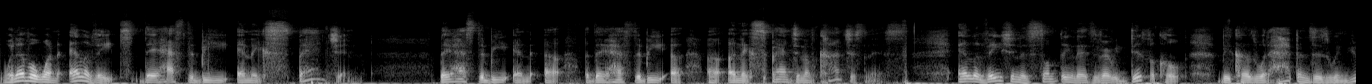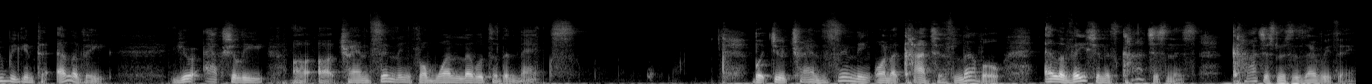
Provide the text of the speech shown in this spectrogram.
Whenever one elevates, there has to be an expansion. There has to be an uh, there has to be a, a, an expansion of consciousness. Elevation is something that's very difficult because what happens is when you begin to elevate, you're actually uh, uh, transcending from one level to the next but you're transcending on a conscious level. Elevation is consciousness. Consciousness is everything.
